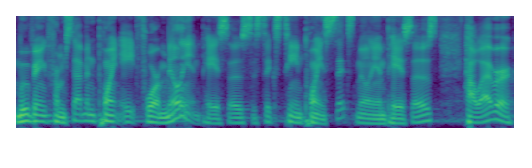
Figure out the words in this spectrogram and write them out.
moving from 7.84 million pesos to 16.6 million pesos. However,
